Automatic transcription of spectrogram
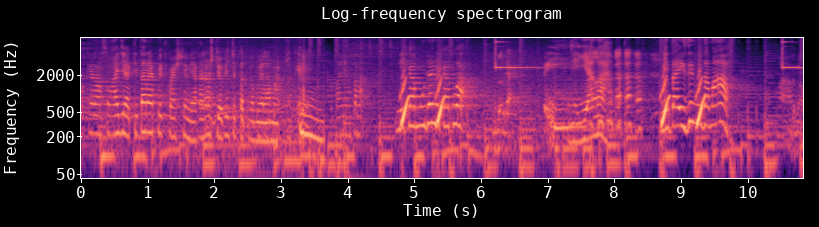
Oke langsung aja, kita rapid question ya, karena harus jawabnya cepet, nggak boleh lama. Oke. Pertanyaan pertama, nikah muda, nikah tua? Udah. Ya iyalah. minta izin, minta maaf. Kenapa?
